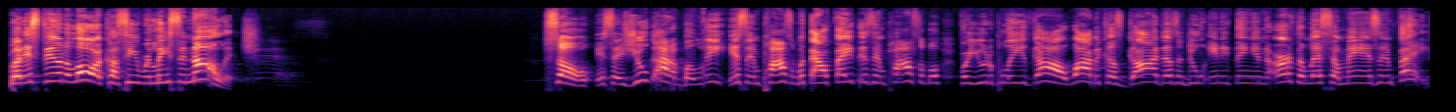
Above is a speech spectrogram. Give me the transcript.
but it's still the Lord because He releasing knowledge. So it says you got to believe. It's impossible. Without faith, it's impossible for you to please God. Why? Because God doesn't do anything in the earth unless a man's in faith.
